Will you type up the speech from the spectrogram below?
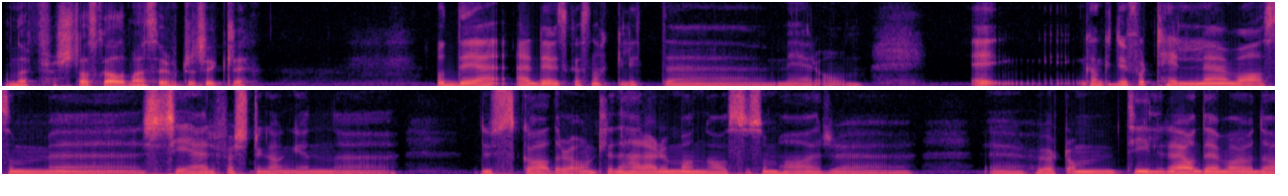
Men når jeg først har skada meg, så har jeg gjort det skikkelig. Og det er det vi skal snakke litt uh, mer om. kan ikke du fortelle hva som skjer første gangen du skader deg ordentlig? Det her er det jo mange av oss som har Eh, hørt om tidligere, og det var jo da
